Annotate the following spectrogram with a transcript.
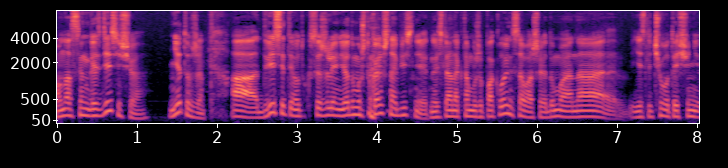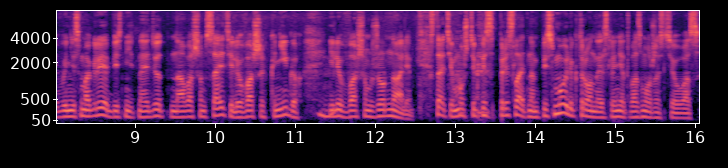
у нас Инга здесь еще? Нет уже. А 200, вот, к сожалению, я думаю, что, конечно, объясняет. Но если она к тому же поклонница ваша, я думаю, она, если чего-то еще не, вы не смогли объяснить, найдет на вашем сайте или в ваших книгах, mm-hmm. или в вашем журнале. Кстати, можете пис- прислать нам письмо электронное, если нет возможности у вас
